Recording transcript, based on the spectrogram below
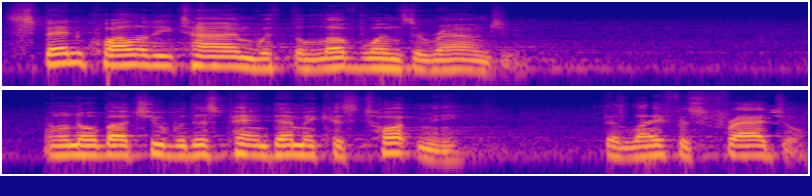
Spend quality time with the loved ones around you. I don't know about you, but this pandemic has taught me that life is fragile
